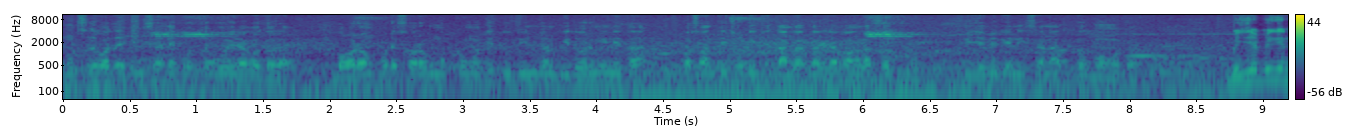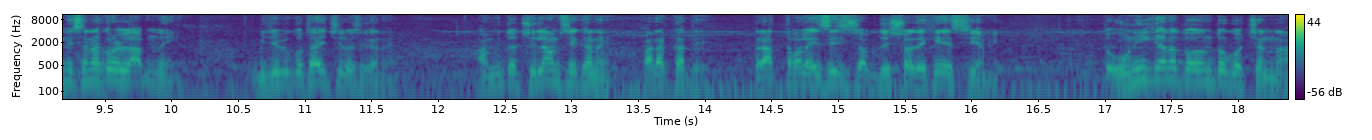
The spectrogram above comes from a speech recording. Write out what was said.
মুর্শিদাবাদে হিংসা নেপথ্যে বহিরাগতরা। বহরমপুরে সরব মুখ্যমন্ত্রী দু তিনজন বিধর্মী নেতা অশান্তি ছড়িয়েছে দাঙ্গাকারীরা বাংলা শত্রু। বিজেপিকে নিশানা তো মমতা বিজেপিকে নিশানা করে লাভ নেই। বিজেপি কোথায় ছিল সেখানে? আমি তো ছিলাম সেখানে ফারাক্কাতে রাত্রেবেলা এসেছি সব দৃশ্য দেখে এসেছি আমি। তো উনি কেন তদন্ত করছেন না?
